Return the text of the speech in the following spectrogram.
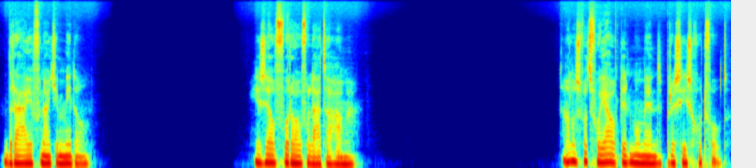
Draaien vanuit je middel. Jezelf voorover laten hangen. Alles wat voor jou op dit moment precies goed voelt.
